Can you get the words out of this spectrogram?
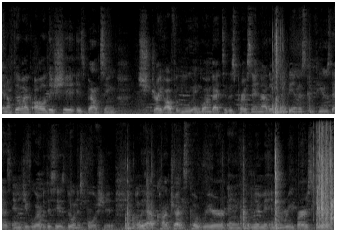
And I feel like all of this shit is bouncing straight off of you and going back to this person. Now they're going to be in this confused ass energy. Whoever this is doing this bullshit. And we have contracts, career, and commitment in the reverse here.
